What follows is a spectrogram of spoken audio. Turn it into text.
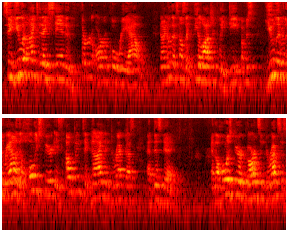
See, you and I today stand in third article reality. Now, I know that sounds like theologically deep. I'm just, you live in the reality. The Holy Spirit is helping to guide and direct us at this day. And the Holy Spirit guards and directs us.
